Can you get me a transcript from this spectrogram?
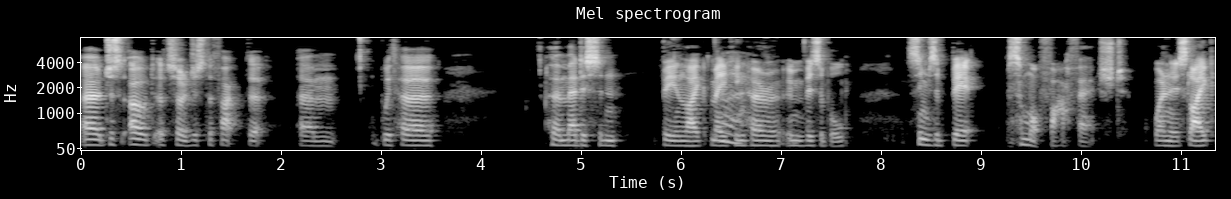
Uh, just oh, uh, sorry, just the fact that um, with her her medicine being like making her invisible seems a bit somewhat far fetched. When it's like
